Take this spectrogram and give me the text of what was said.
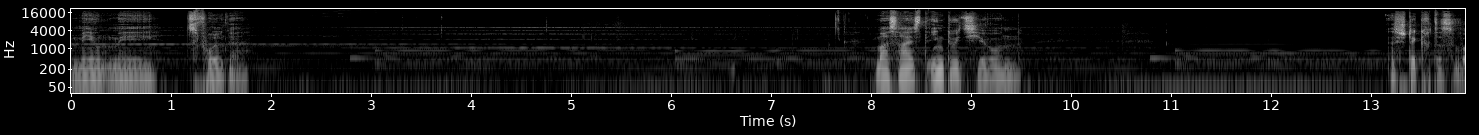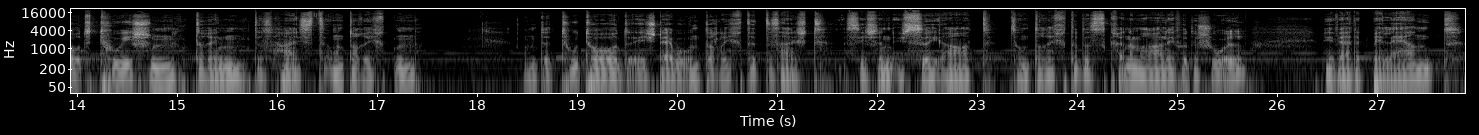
mehr und mehr zu folgen. Was heißt Intuition? Es steckt das Wort Tuition drin, das heißt unterrichten. Und der Tutor ist der, der unterrichtet. Das heißt, es ist eine äußere Art zu unterrichten. Das kennen wir alle von der Schule. Wir werden belernt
